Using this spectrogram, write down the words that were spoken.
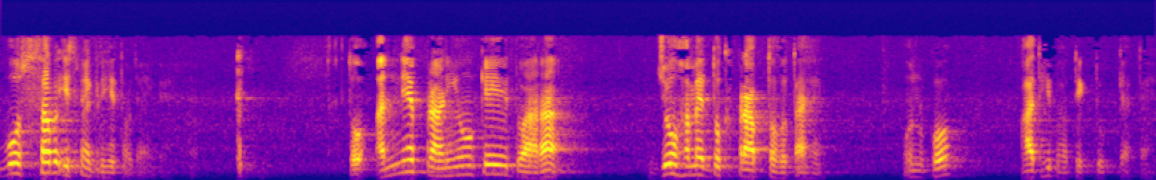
वो सब इसमें गृहित हो जाएँगे। तो अन्य प्राणियों के द्वारा जो हमें दुख प्राप्त होता है, उनको आधि भौतिक दुख कहते हैं।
